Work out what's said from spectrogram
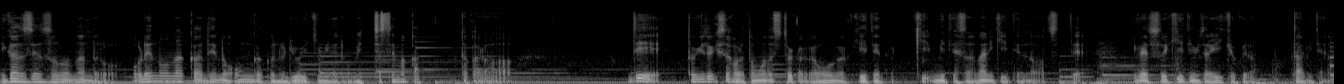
いかんせんそのなんだろう俺の中での音楽の領域みたいなのがめっちゃ狭かったからで時々さほら友達とかが音楽聴いてんの見てさ何聴いてんのっつって意外とそれ聴いてみたらいい曲だったみたいな。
